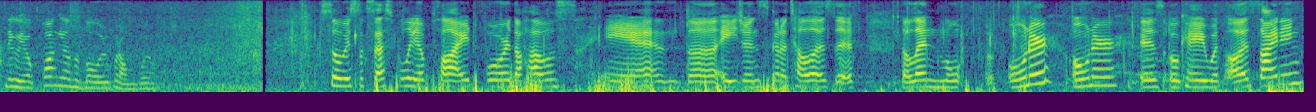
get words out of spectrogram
근데 이거 역광이어서 너 얼굴 안 보여. So we successfully applied for the house, and the agent's gonna tell us if the land owner owner is okay with us signing.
